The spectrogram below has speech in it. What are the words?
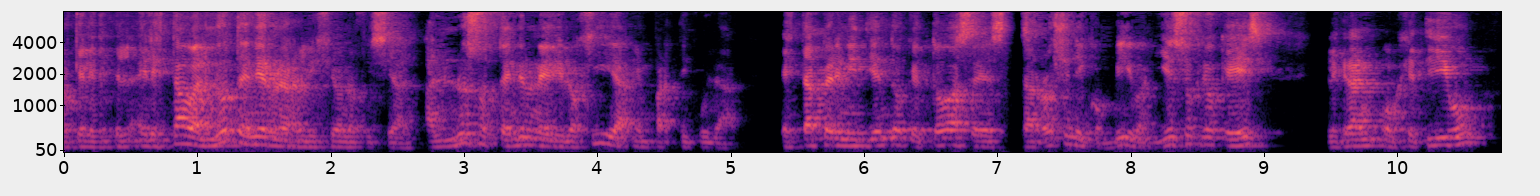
Porque el, Estado, al no tener una religión oficial, al no sostener una ideología en particular, está permitiendo que todas se desarrollen y convivan. Y eso creo que es el gran objetivo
